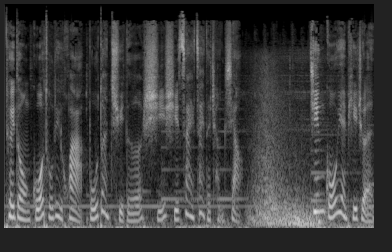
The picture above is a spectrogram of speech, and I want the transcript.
推动国土绿化不断取得实实在在的成效。经国务院批准，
